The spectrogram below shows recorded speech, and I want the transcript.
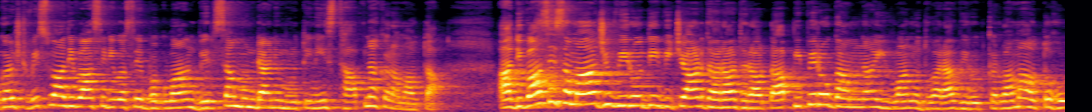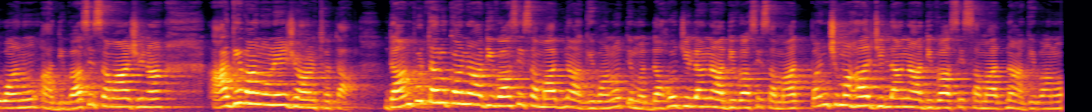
ઓગસ્ટ વિશ્વ આદિવાસી દિવસે ભગવાન બિરસા મુંડાની મૂર્તિની સ્થાપના કરવામાં આવતા. આદિવાસી સમાજ વિરોધી વિચારધારા ધરાવતા પીપેરો ગામના યુવાનો દ્વારા વિરોધ કરવામાં આવતો હોવાનું આદિવાસી સમાજના આગેવાનોને જાણ થતાં ધાનપુર તાલુકાના આદિવાસી સમાજના આગેવાનો તેમજ દાહોદ જિલ્લાના આદિવાસી સમાજ, પંચમહાલ જિલ્લાના આદિવાસી સમાજના આગેવાનો,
